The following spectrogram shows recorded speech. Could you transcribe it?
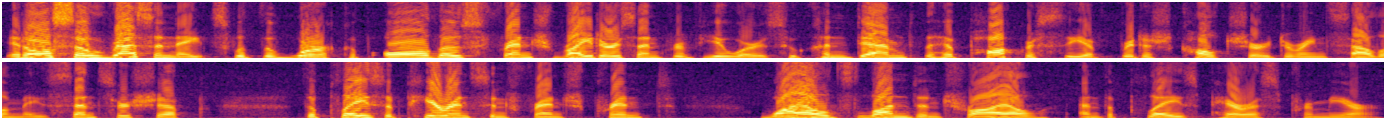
It also resonates with the work of all those French writers and reviewers who condemned the hypocrisy of British culture during Salome's censorship, the play's appearance in French print, Wilde's London trial, and the play's Paris premiere.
